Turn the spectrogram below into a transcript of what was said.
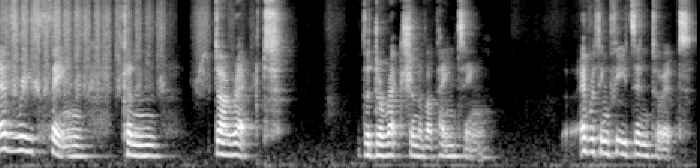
Everything can direct the direction of a painting. Everything feeds into it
